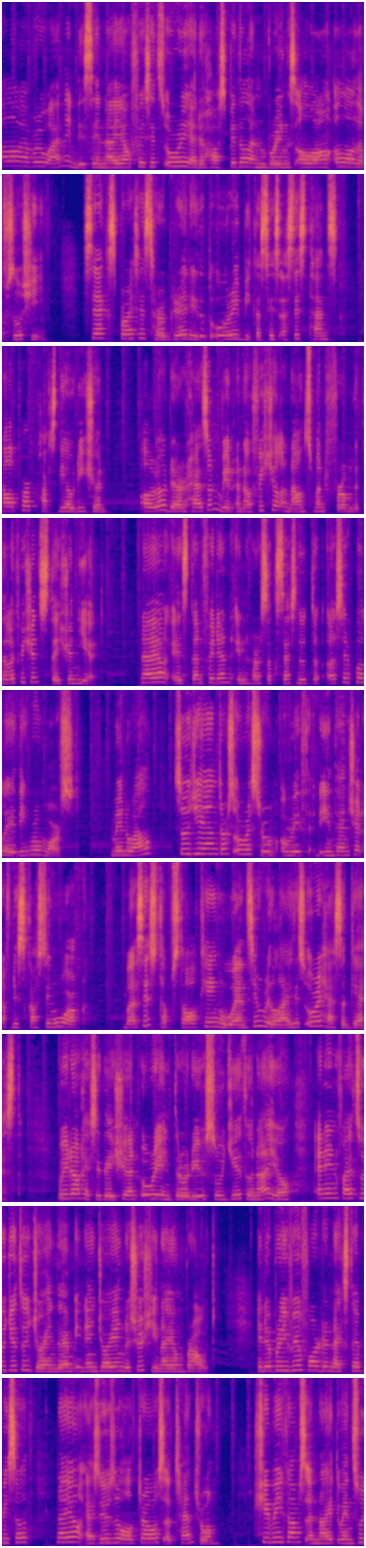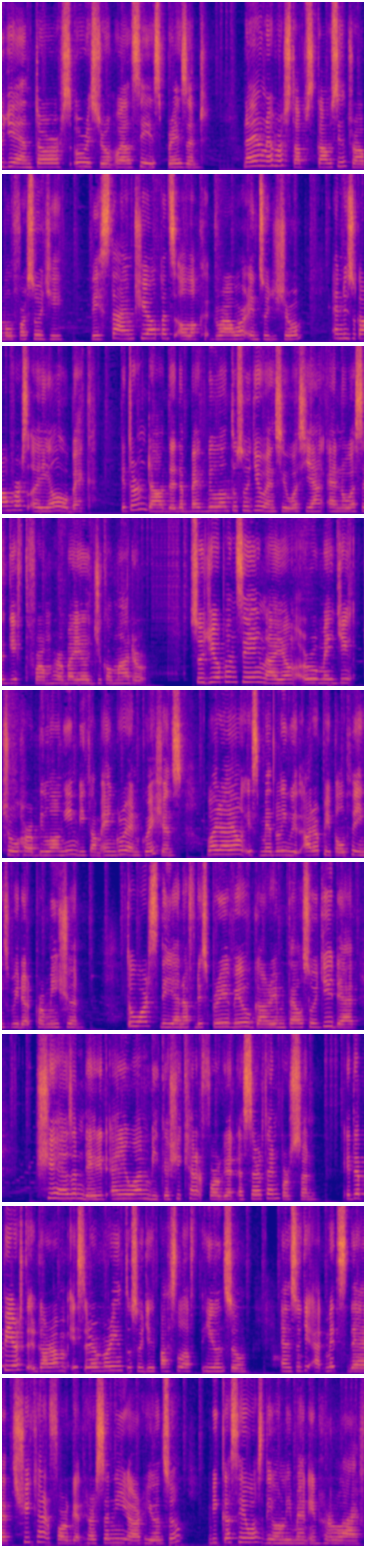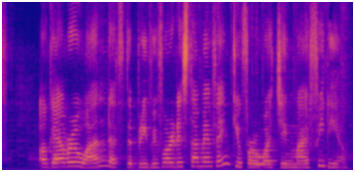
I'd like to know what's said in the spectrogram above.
Hello everyone, in this scene Nayeon visits Uri at the hospital and brings along a lot of sushi. She expresses her gratitude to Uri because his assistants helped her pass the audition, although there hasn't been an official announcement from the television station yet. Nayeon is confident in her success due to a circulating rumors. Meanwhile, Suji enters Uri's room with the intention of discussing work, but she stops talking when she realizes Uri has a guest. Without hesitation, Uri introduces Suji to Nayeon and invites Suji to join them in enjoying the sushi Nayeon brought. In the preview for the next episode, Nayeon as usual throws a tantrum. She becomes annoyed when Suji enters Uri's room while she is present. Nayeon never stops causing trouble for Suji. This time, she opens a locked drawer in Suji's room and discovers a yellow bag. It turned out that the bag belonged to Suji when she was young and was a gift from her biological mother. Suji upon seeing Nayeon rummaging through her belongings become angry and questions why Nayeon is meddling with other people's things without permission. Towards the end of this preview, Garim tells Suji that she hasn't dated anyone because she cannot forget a certain person. It appears that Garam is referring to Suji's past love, Hyun Sung, and Suji admits that she cannot forget her senior Hyun because he was the only man in her life. Okay everyone, that's the preview for this time and thank you for watching my video.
